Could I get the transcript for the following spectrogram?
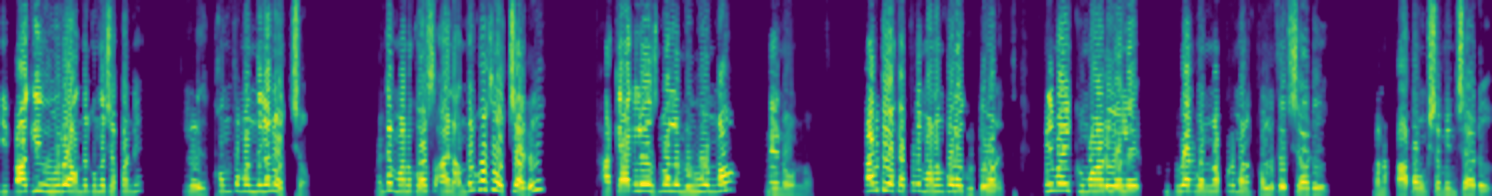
ఈ భాగ్యం ఊరు అందరికి ఉందో చెప్పండి? లేదు కొంతమందిగానే వచ్చాం. అంటే మన కోసం ఆయన అందరి కోసం వచ్చాడు ఆ క్యాల్కులేషన్ వేసిన వల్ల నువ్వు ఉన్నావు నేను ఉన్నావు కాబట్టి ఒకప్పుడు మనం కూడా గుడ్డివాడు శ్రీమయ్య కుమారుడు వల్లే గుడ్డివాడు ఉన్నప్పుడు మనకు కళ్ళు తెరిచాడు మన పాపం క్షమించాడు.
